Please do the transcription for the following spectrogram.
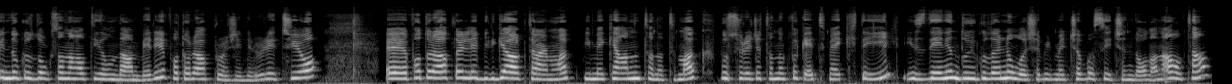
1996 yılından beri fotoğraf projeleri üretiyor. E, fotoğraflarıyla bilgi aktarmak, bir mekanı tanıtmak, bu sürece tanıklık etmek değil, izleyenin duygularına ulaşabilme çabası içinde olan Altan,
